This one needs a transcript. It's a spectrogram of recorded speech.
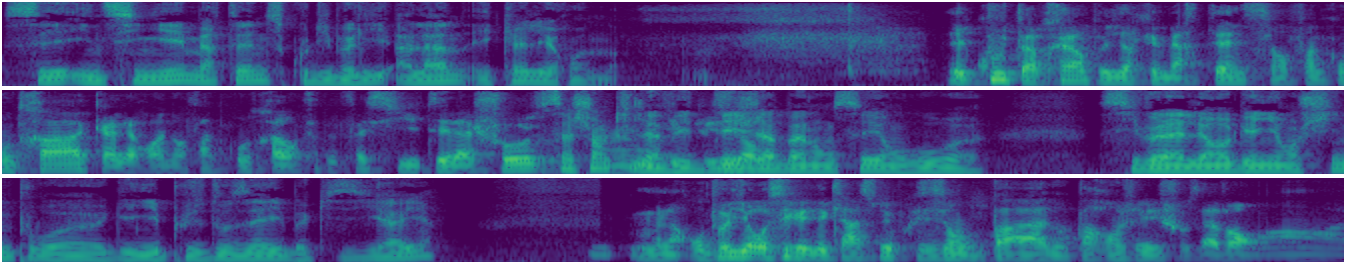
c'est Insigné, Mertens, Koulibaly, Alan et Caleron. Écoute, après, on peut dire que Mertens est en fin de contrat, Caleron en fin de contrat, donc ça peut faciliter la chose. Sachant qu'il euh, avait déjà balancé, en gros, euh, s'ils veulent aller en gagner en Chine pour euh, gagner plus d'oseille, bah, qu'ils y aillent. Voilà. On peut dire aussi que les déclarations du président n'ont pas, pas rangé les choses avant. Hein.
